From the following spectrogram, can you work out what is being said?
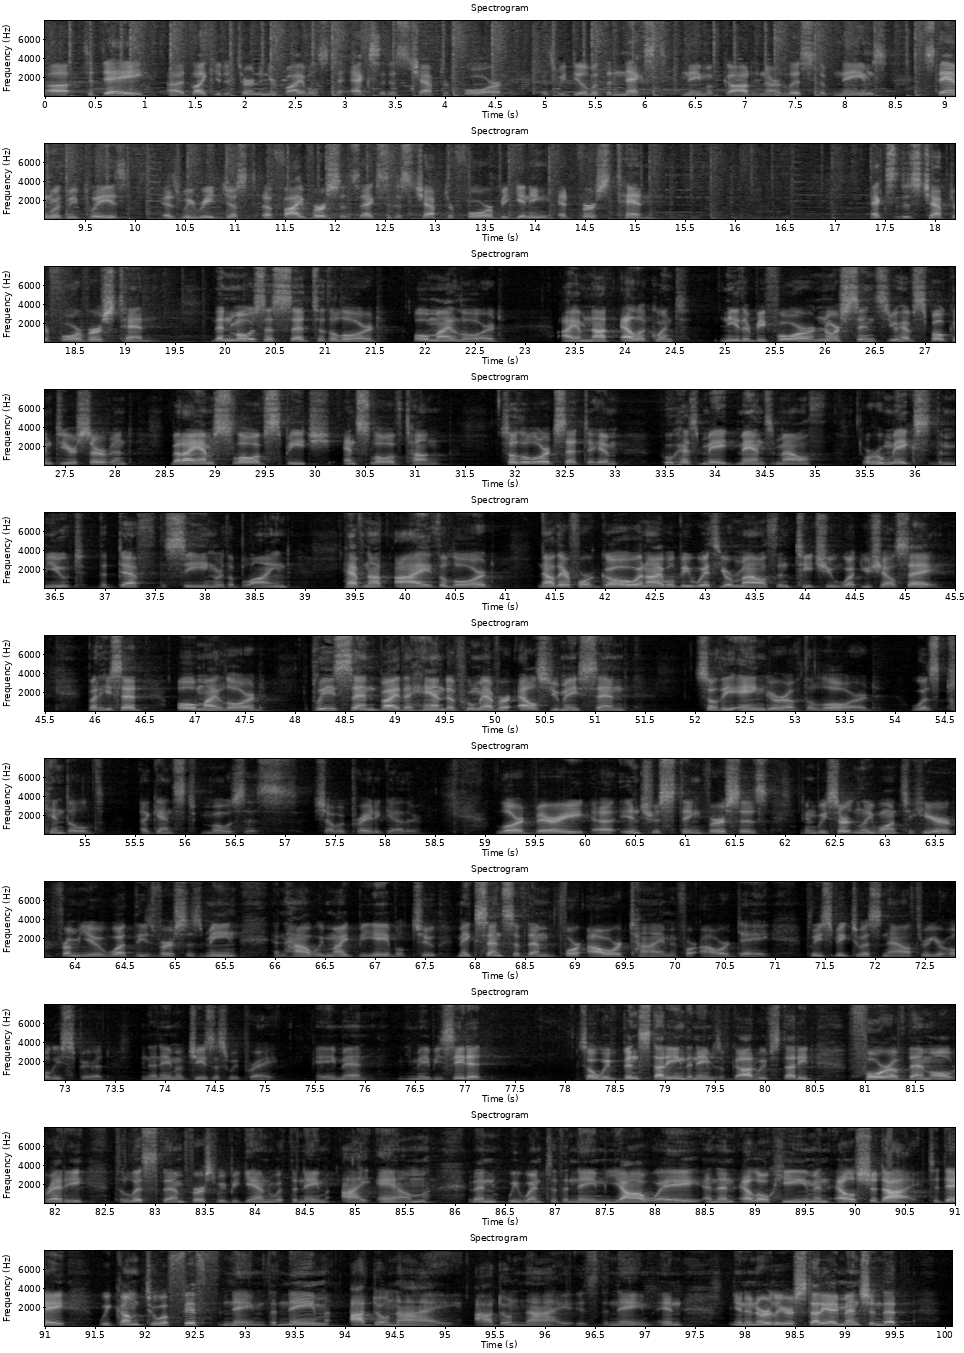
Uh, today, I'd like you to turn in your Bibles to Exodus chapter 4 as we deal with the next name of God in our list of names. Stand with me, please, as we read just uh, five verses. Exodus chapter 4, beginning at verse 10. Exodus chapter 4, verse 10. Then Moses said to the Lord, O my Lord, I am not eloquent, neither before nor since you have spoken to your servant but I am slow of speech and slow of tongue. So the Lord said to him, Who has made man's mouth? Or who makes the mute, the deaf, the seeing, or the blind? Have not I the Lord? Now therefore go, and I will be with your mouth and teach you what you shall say. But he said, O my Lord, please send by the hand of whomever else you may send. So the anger of the Lord was kindled against Moses. Shall we pray together? Lord, very uh, interesting verses, and we certainly want to hear from you what these verses mean and how we might be able to make sense of them for our time and for our day. Please speak to us now through your Holy Spirit. In the name of Jesus, we pray. Amen. You may be seated. So, we've been studying the names of God. We've studied four of them already to list them. First, we began with the name I am. Then we went to the name Yahweh, and then Elohim and El Shaddai. Today, we come to a fifth name, the name Adonai. Adonai is the name. In, in an earlier study, I mentioned that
